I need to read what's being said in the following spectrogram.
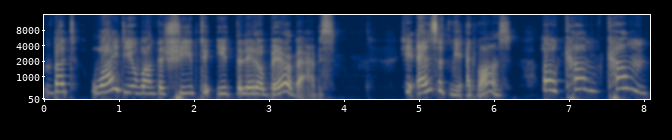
But why do you want the sheep to eat the little baobabs? He answered me at once. Oh, come, come,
